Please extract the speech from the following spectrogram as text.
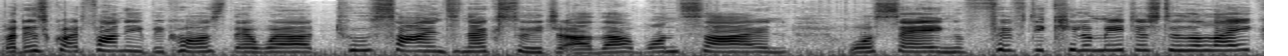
but it's quite funny because there were two signs next to each other. One sign was saying 50 kilometers to the lake,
